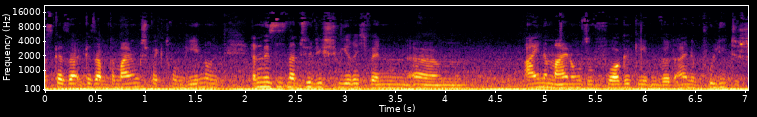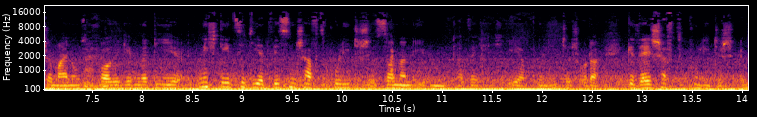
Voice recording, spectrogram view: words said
das gesa- gesamte Meinungsspektrum gehen. Und dann ist es natürlich schwierig, wenn ähm, eine Meinung so vorgegeben wird, eine politische Meinung so vorgegeben wird, die nicht dezidiert wissenschaftspolitisch ist, sondern eben tatsächlich eher politisch oder gesellschaftspolitisch im,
